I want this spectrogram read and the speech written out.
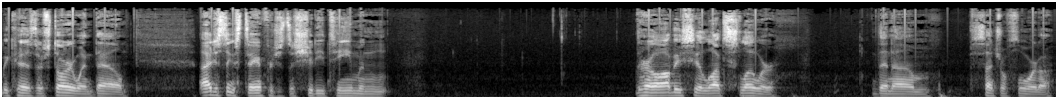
because their starter went down. I just think Stanford's just a shitty team, and they're obviously a lot slower than um, Central Florida.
